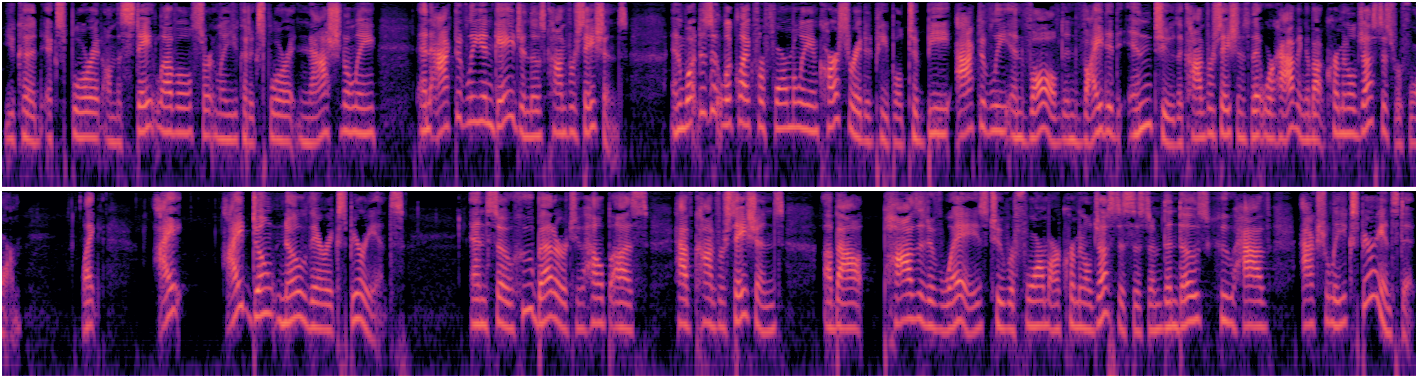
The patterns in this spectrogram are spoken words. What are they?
You could explore it on the state level. Certainly, you could explore it nationally and actively engage in those conversations. And what does it look like for formerly incarcerated people to be actively involved, invited into the conversations that we're having about criminal justice reform? Like, I, I don't know their experience. And so, who better to help us have conversations about positive ways to reform our criminal justice system than those who have actually experienced it?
